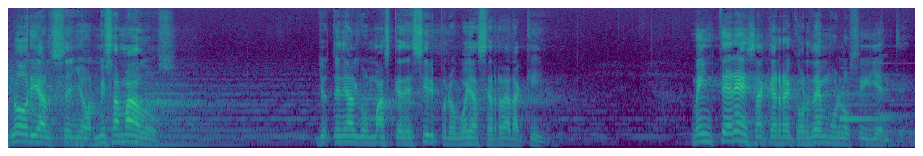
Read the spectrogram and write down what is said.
Gloria al Señor. Mis amados, yo tenía algo más que decir, pero voy a cerrar aquí. Me interesa que recordemos lo siguiente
